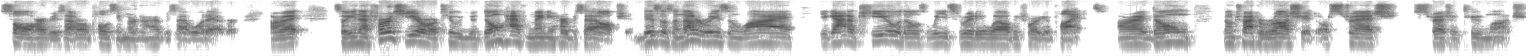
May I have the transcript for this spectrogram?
soil herbicide or post-emergent herbicide, whatever. All right. So in that first year or two, you don't have many herbicide options. This is another reason why you got to kill those weeds really well before you plant. All right, don't don't try to rush it or stretch stretch it too much.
